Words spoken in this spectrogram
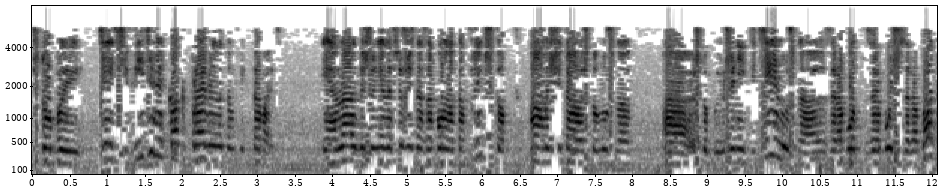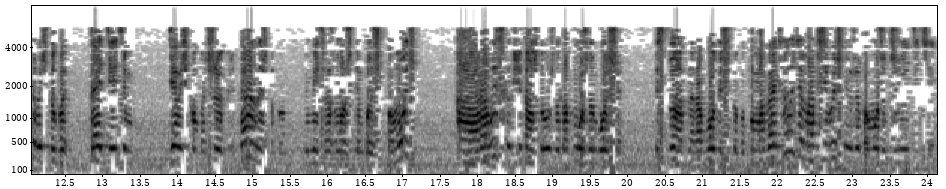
чтобы дети видели, как правильно конфликтовать. И она, жене на всю жизнь она запомнила конфликт, что мама считала, что нужно, а, чтобы женить детей, нужно заработать, больше зарабатывать, чтобы дать детям, девочкам большое приданное, чтобы иметь возможность им больше помочь. А Равыцкак считал, что нужно как можно больше бесплатно работать, чтобы помогать людям, а Всевышний уже поможет женить детей.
